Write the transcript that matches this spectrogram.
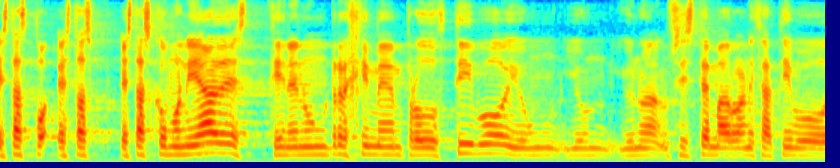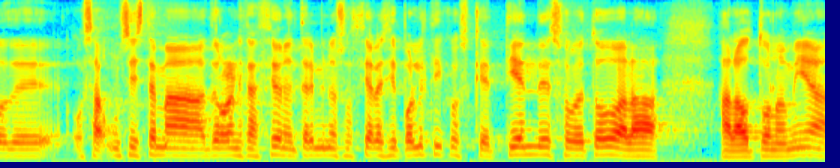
Estas, comunidades tienen un régimen productivo y un, sistema organizativo, de, o sea, un sistema de organización en términos sociales y políticos que tiende sobre todo a la, autonomía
